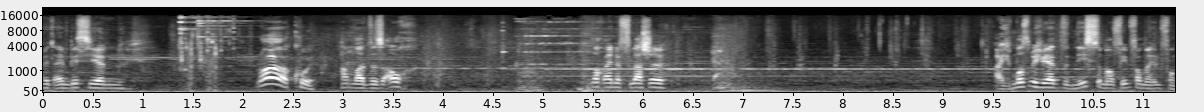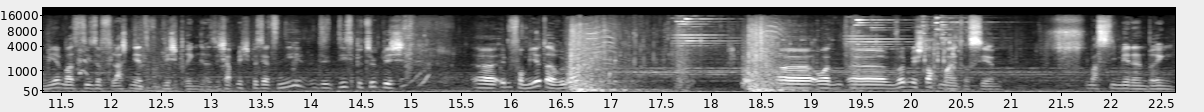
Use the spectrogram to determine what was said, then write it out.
Mit ein bisschen... Naja, cool. Haben wir das auch. Noch eine Flasche. Aber ich muss mich jetzt das nächste Mal auf jeden Fall mal informieren, was diese Flaschen jetzt wirklich bringen. Also ich habe mich bis jetzt nie diesbezüglich äh, informiert darüber. Äh, und äh, würde mich doch mal interessieren, was die mir denn bringen.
